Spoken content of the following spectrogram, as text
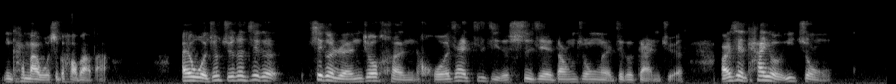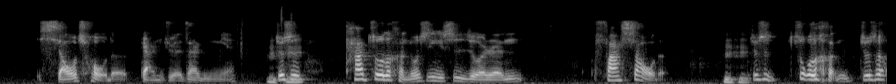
你看吧，我是个好爸爸，哎，我就觉得这个这个人就很活在自己的世界当中了这个感觉，而且他有一种小丑的感觉在里面，就是他做的很多事情是惹人发笑的。就是做了很，就是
